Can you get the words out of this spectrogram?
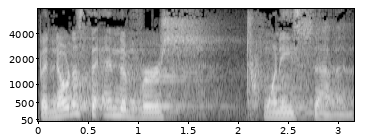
But notice the end of verse 27.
